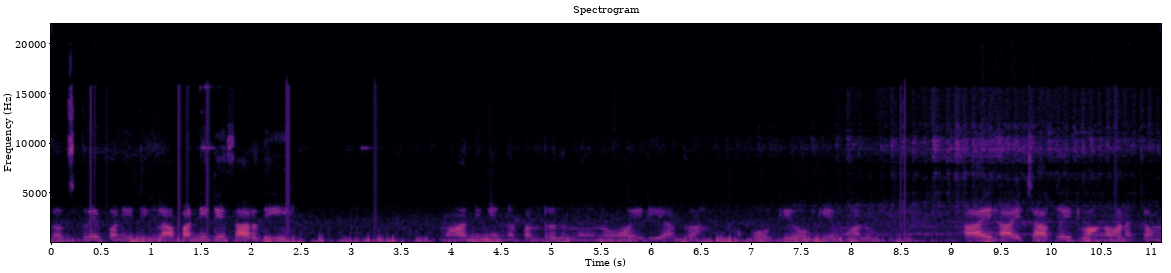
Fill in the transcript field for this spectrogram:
சப்ஸ்கிரைப் பண்ணிட்டீங்களா? பண்ணிட்டேன் சாரதி. மார்னிங் என்ன பண்ணுறதுன்னு நோ ஐடியாக்கா okay okay Malu. Hi hi chocolate. வாங்க வணக்கம்.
